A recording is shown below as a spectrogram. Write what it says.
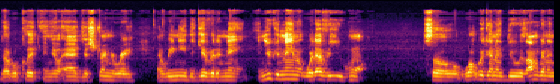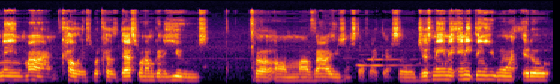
Double click and you'll add your string array and we need to give it a name. And you can name it whatever you want. So what we're going to do is I'm going to name mine colors because that's what I'm going to use for um, my values and stuff like that. So just name it anything you want. It'll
